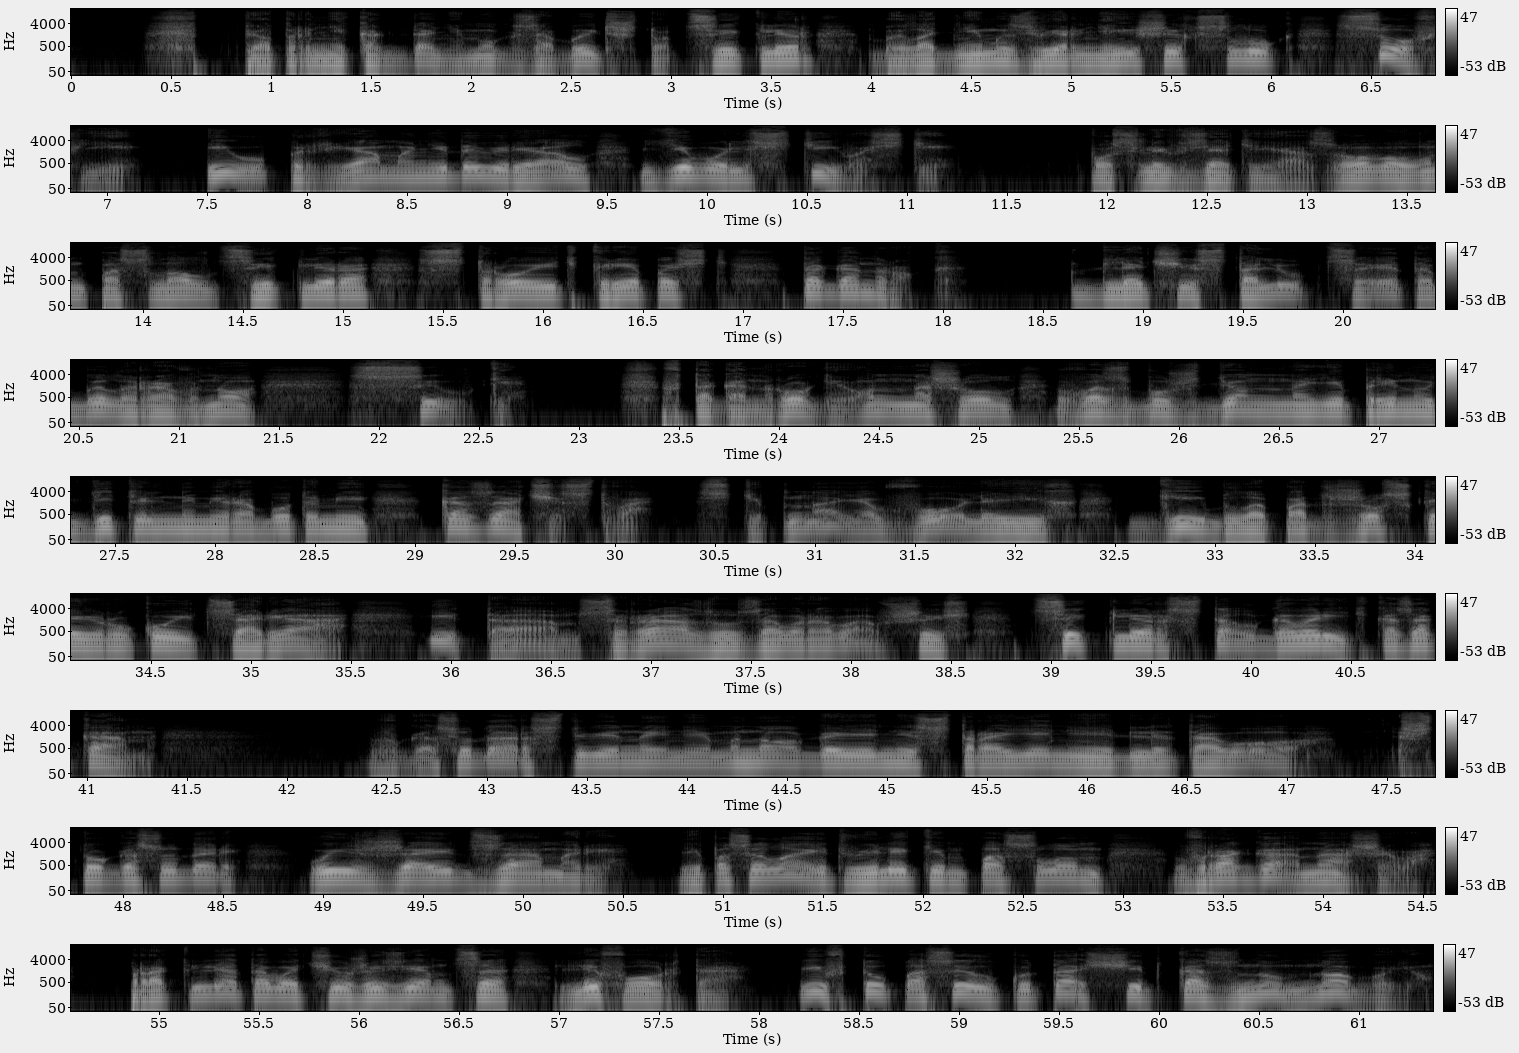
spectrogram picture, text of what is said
Петр никогда не мог забыть, что Циклер был одним из вернейших слуг Софьи, и упрямо не доверял его льстивости. После взятия Азова он послал Циклера строить крепость Таганрог. Для чистолюбца это было равно ссылке. В Таганроге он нашел возбужденное принудительными работами казачество. Степная воля их гибла под жесткой рукой царя, и там, сразу заворовавшись, Циклер стал говорить казакам — в государстве ныне многое нестроение для того, что государь уезжает за море и посылает великим послом врага нашего, проклятого чужеземца Лефорта, и в ту посылку тащит казну многую.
